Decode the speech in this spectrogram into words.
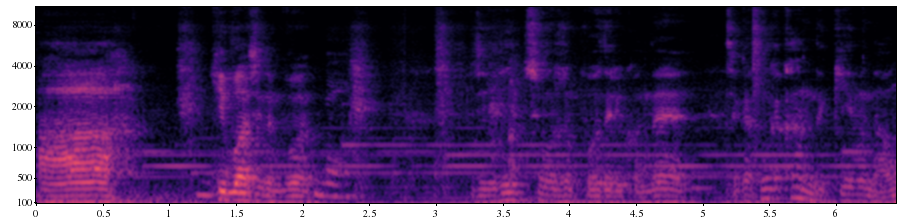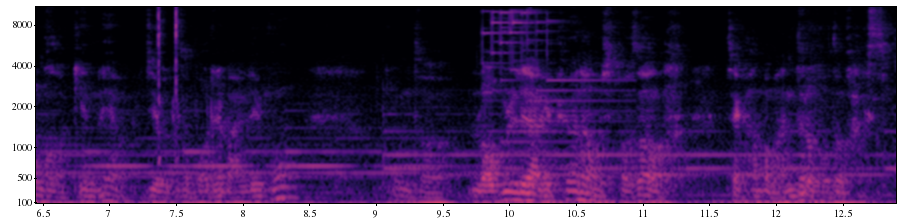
아 기부하시는 분. 네. 이제 1인칭으로 좀 보여드릴 건데 제가 생각하는 느낌은 나온 것 같긴 해요. 이제 여기서 머리를 말리고 좀 더 러블리하게 표현하고 싶어서 제가 한번 만들어 보도록 하겠습니다.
